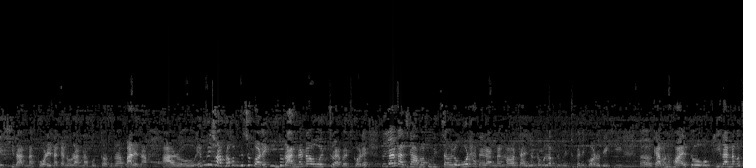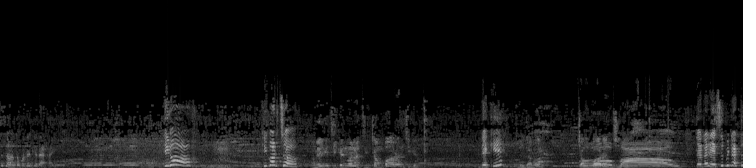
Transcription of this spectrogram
বেশি রান্না করে না কেন রান্না করতে অতটা পারে না। আর এমনি সব রকম কিছু করে কিন্তু রান্নাটা ও একটু অ্যাভয়েড করে। তো যাই হোক আজকে আমার খুব ইচ্ছা হলো ওর হাতে রান্না খাওয়ার তাই জন্য বললাম তুমি একটুখানি করো দেখি কেমন হয়। তো ও কি রান্না করছে চলো তোমাদেরকে দেখাই। কি গো? কি করছ? আমি আজকে চিকেন বানাচ্ছি চম্পারন চিকেন দেখি। এই দেখো চম্পারন চিকেন wow! তো এটা রেসিপিটা একটু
